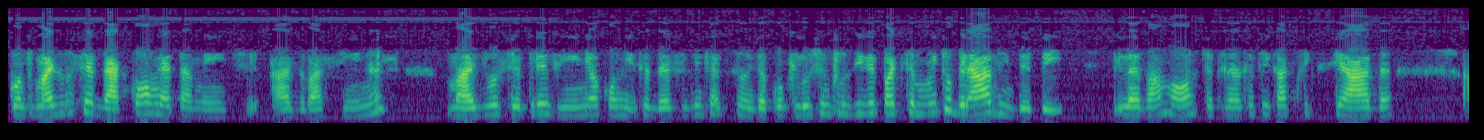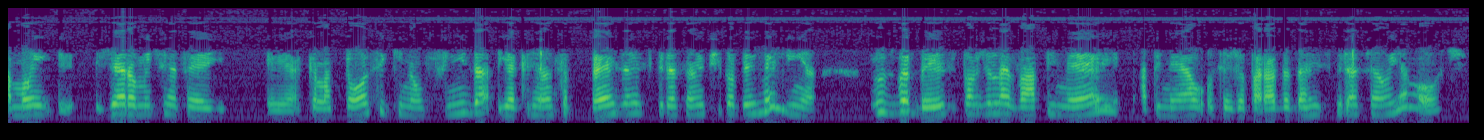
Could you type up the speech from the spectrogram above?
quanto mais você dá corretamente as vacinas, mais você previne a ocorrência dessas infecções. A coqueluche, inclusive, pode ser muito grave em bebê e levar à morte. A criança fica asfixiada. A mãe eh, geralmente refere é, aquela tosse que não finda e a criança perde a respiração e fica vermelhinha nos bebês pode levar a apneia, a apneia, ou seja, a parada da respiração e a morte.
